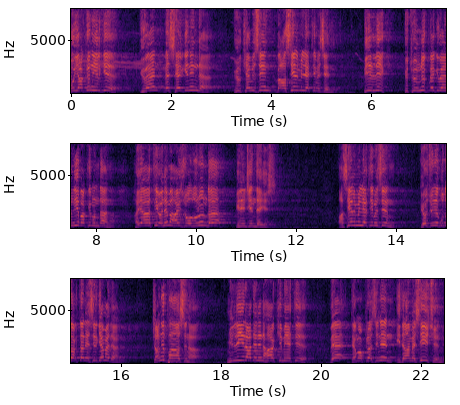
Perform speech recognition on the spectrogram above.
bu yakın ilgi, güven ve sevginin de ülkemizin ve asil milletimizin birlik, bütünlük ve güvenliği bakımından hayati öneme haiz olduğunun da bilincindeyiz. Asil milletimizin gözünü budaktan esirgemeden canı pahasına milli iradenin hakimiyeti ve demokrasinin idamesi için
